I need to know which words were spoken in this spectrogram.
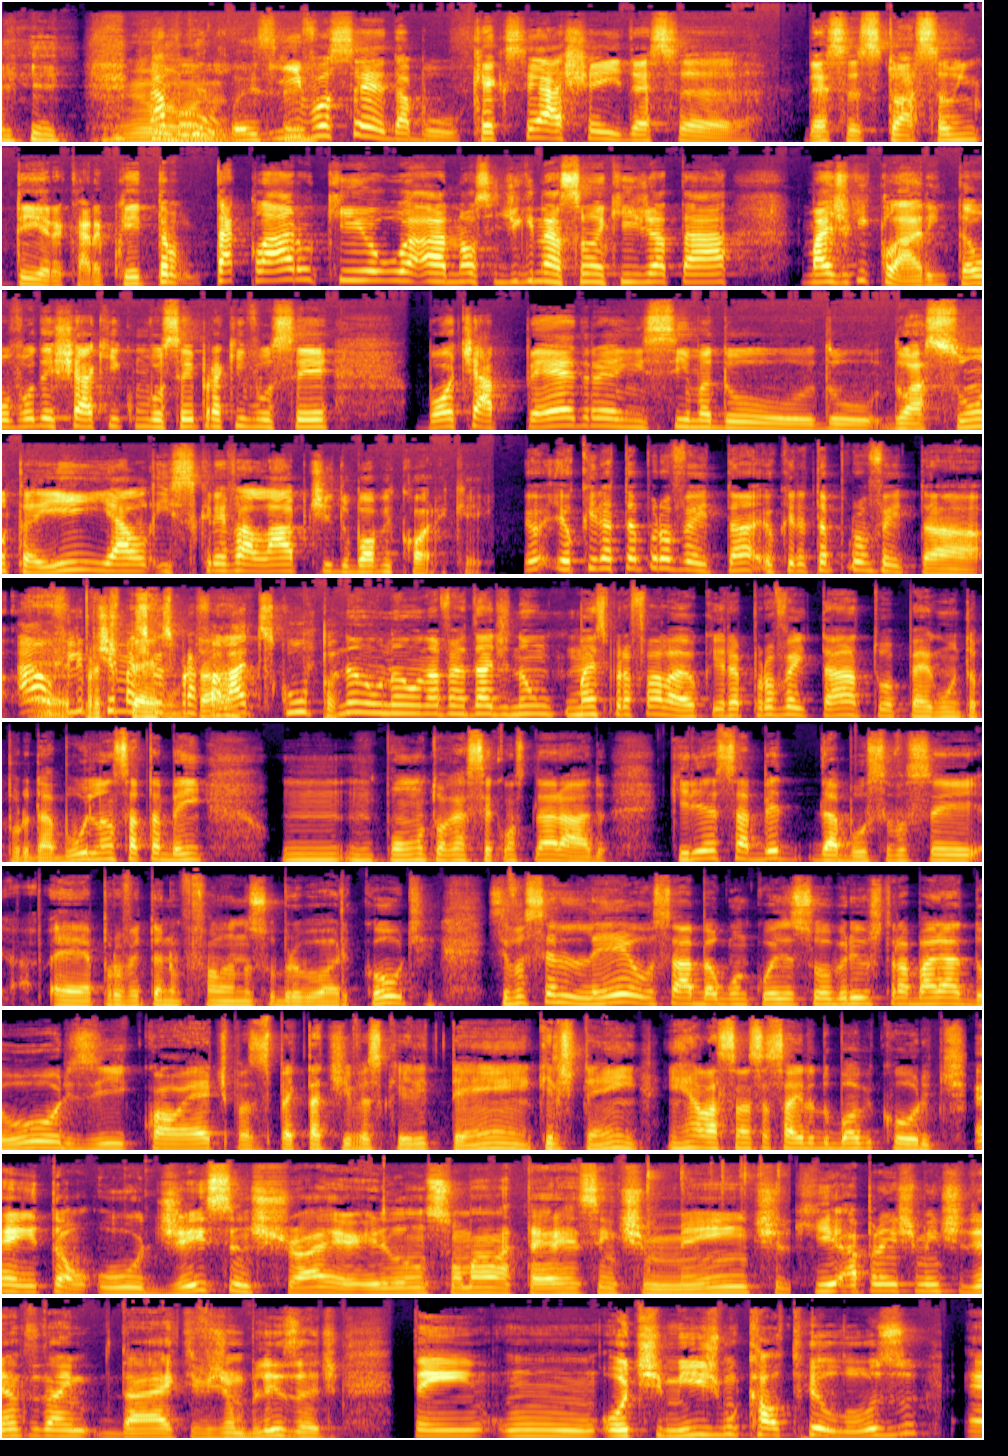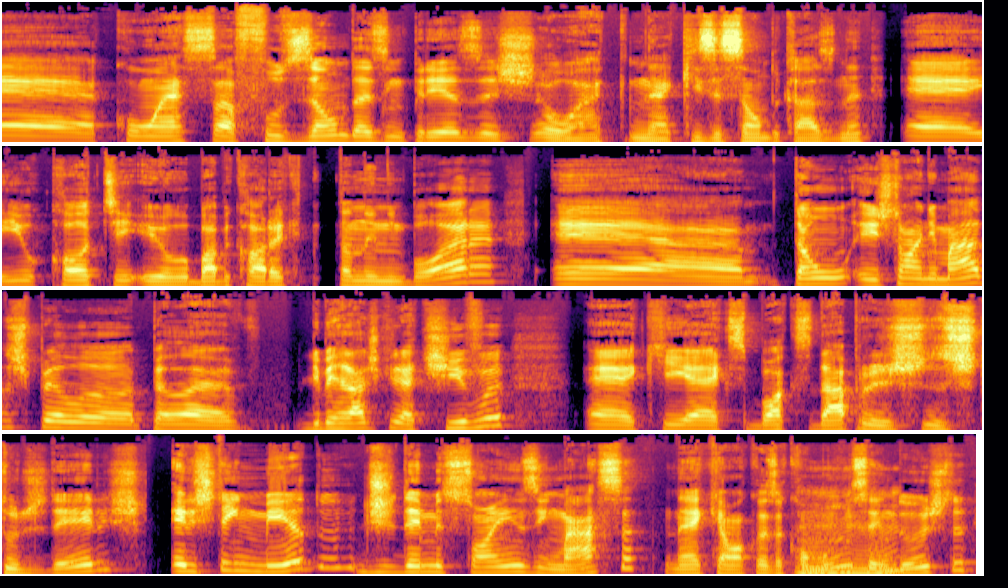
Dabu, e você, Dabu, o que, é que você acha aí dessa dessa situação inteira, cara. Porque tá, tá claro que a nossa indignação aqui já tá mais do que clara. Então eu vou deixar aqui com você para que você bote a pedra em cima do, do, do assunto aí e a, escreva a lápide do Bob Coric aí. Eu, eu queria até aproveitar, eu queria até aproveitar. Ah, é, o Felipe tinha mais coisas pra falar, desculpa. Não, não, na verdade não mais para falar. Eu queria aproveitar a tua pergunta pro Dabu e lançar também um, um ponto a ser considerado. Queria saber, Dabu, se você, é, aproveitando falando sobre o Body Coach, se você leu, sabe, alguma coisa sobre os trabalhadores e qual é, tipo, as expectativas que ele tem, que eles têm em relação a essa saída do Bob Coach. É, então, o Jason Schreier, ele lançou uma matéria recentemente que aparentemente dentro da, da Activision Blizzard tem um otimismo cauteloso é, com essa fusão das empresas, ou a né, aquisição do caso, né? É, e o Colt e o Bob Kotick estão indo embora. É, então, eles estão animados pela, pela liberdade criativa é, que a Xbox dá para os estúdios deles. Eles têm medo de demissões em massa, né? Que é uma coisa comum uhum. nessa indústria.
